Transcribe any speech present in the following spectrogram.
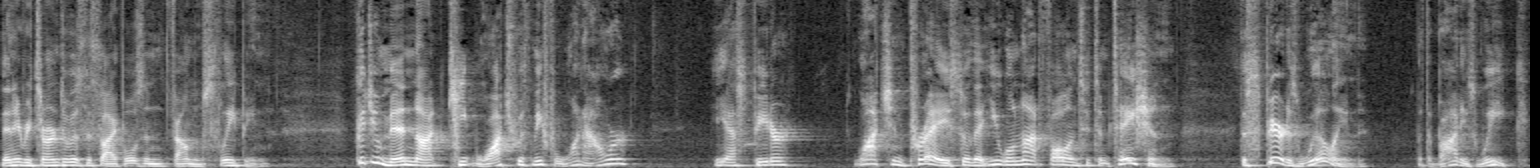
Then he returned to his disciples and found them sleeping. Could you men not keep watch with me for one hour? He asked Peter. Watch and pray so that you will not fall into temptation. The spirit is willing, but the body's weak.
